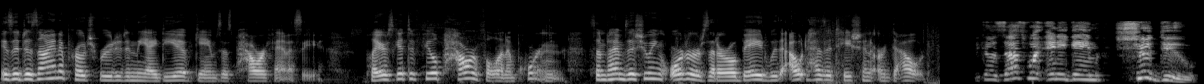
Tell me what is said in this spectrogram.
is a design approach rooted in the idea of games as power fantasy. Players get to feel powerful and important, sometimes issuing orders that are obeyed without hesitation or doubt. Because that's what any game should do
